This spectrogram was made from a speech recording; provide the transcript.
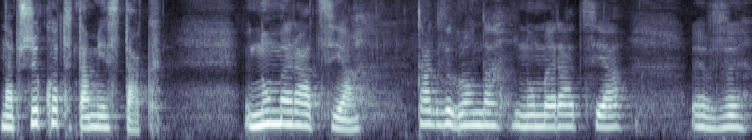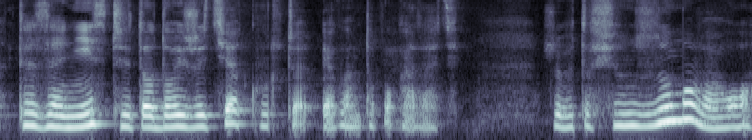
Na przykład tam jest tak. Numeracja. Tak wygląda numeracja w Tezenis. Czy to dojrzycie? Kurczę, jak Wam to pokazać? Żeby to się zoomowało.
